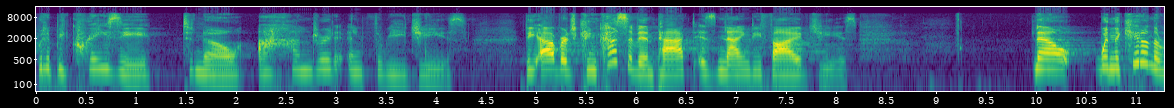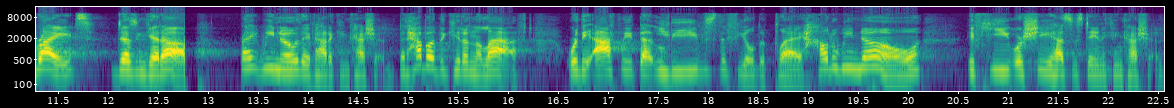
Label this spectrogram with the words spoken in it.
Would it be crazy to know 103 G's? The average concussive impact is 95 G's. Now, when the kid on the right doesn't get up, right, we know they've had a concussion. But how about the kid on the left or the athlete that leaves the field of play? How do we know if he or she has sustained a concussion?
